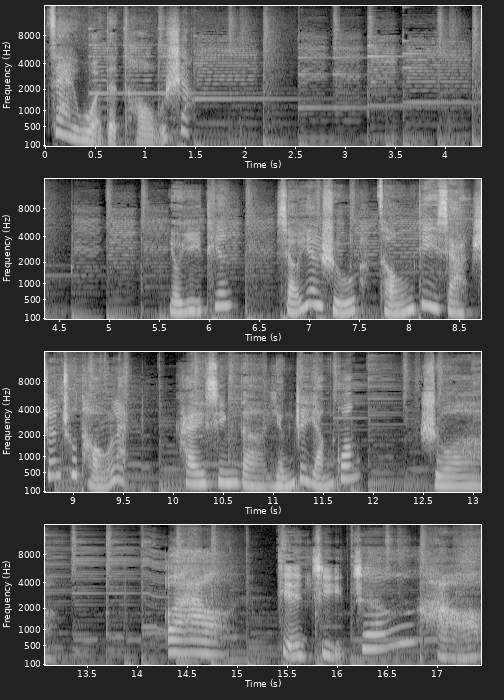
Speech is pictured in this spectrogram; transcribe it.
在我的头上》。有一天，小鼹鼠从地下伸出头来，开心的迎着阳光，说：“哇，天气真好。”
